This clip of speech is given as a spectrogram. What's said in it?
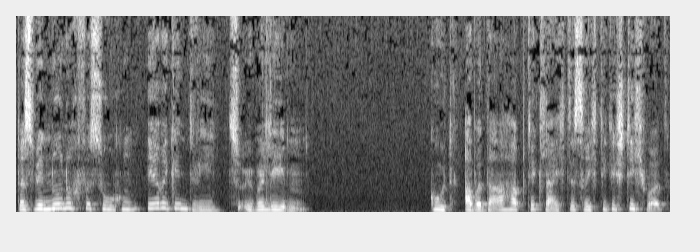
dass wir nur noch versuchen, irgendwie zu überleben. Gut, aber da habt ihr gleich das richtige Stichwort.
